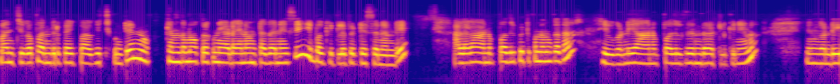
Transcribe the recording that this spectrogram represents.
మంచిగా పంది రూపాయకి పాకించుకుంటే కింద మొక్కలకు నీడైనా ఉంటుంది అనేసి ఈ బకెట్లో పెట్టేశానండి. అలాగే ఆనపదులు పెట్టుకున్నాం కదా. ఇవిగోండి ఈ ఆనపదులకి రెండు వాటికి నేను. ఇవ్వండి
